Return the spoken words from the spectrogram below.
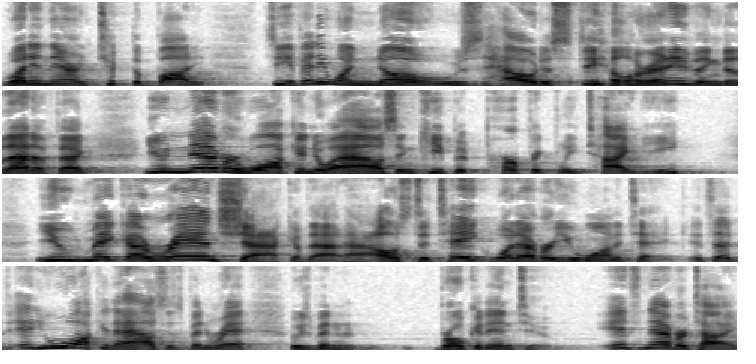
went in there and took the body. See, if anyone knows how to steal or anything to that effect, you never walk into a house and keep it perfectly tidy. You make a ransack of that house to take whatever you want to take. It's a you walk in a house that's been ran, who's been broken into. It's never tidy.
